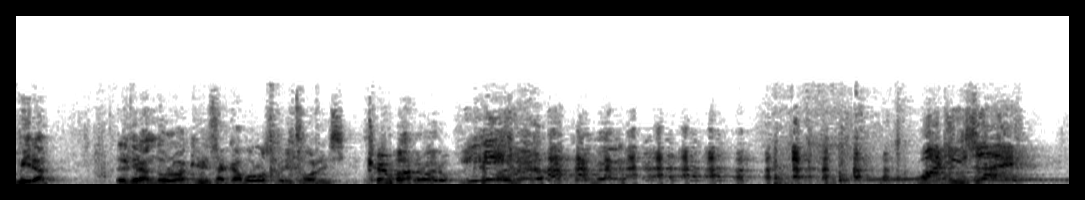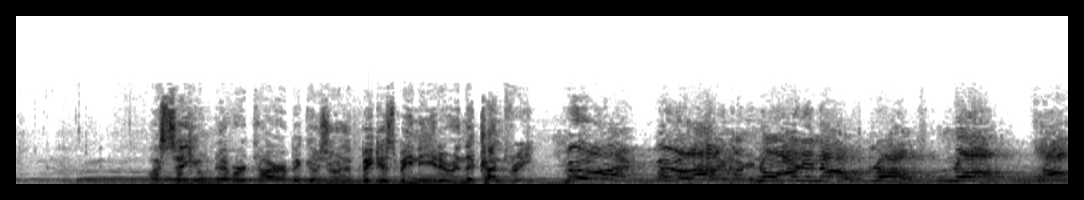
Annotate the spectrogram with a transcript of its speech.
Mira, el grandolo aquel se acabó los frijoles. ¡Qué bárbaro! ¡Qué manera de comer! What'd you say? I say you'll never tire because you're the biggest bean eater in the country. You're lying. You're lying. No, Arnie, no, no, no, no.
